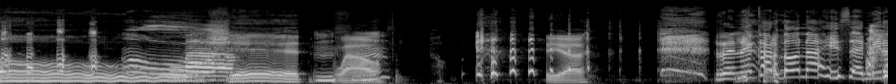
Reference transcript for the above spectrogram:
Oh, Wow. shit. Wow. yeah. René Cardona, he said, mira,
